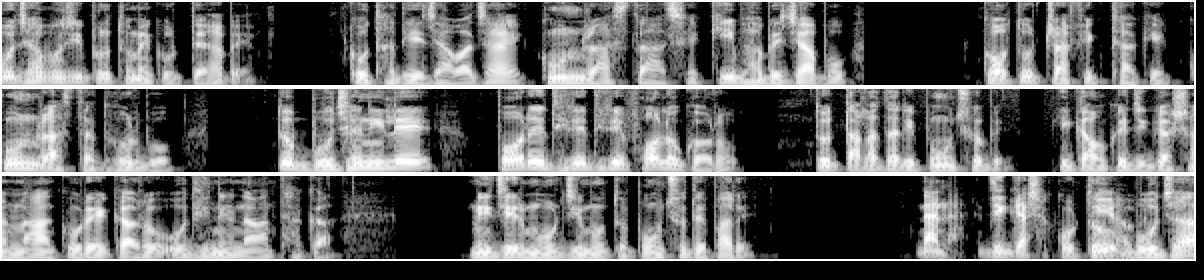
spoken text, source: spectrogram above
বোঝাবুঝি প্রথমে করতে হবে। কোথা দিয়ে যাওয়া যায় কোন রাস্তা আছে কীভাবে যাব কত ট্রাফিক থাকে কোন রাস্তা ধরব তো বুঝে নিলে পরে ধীরে ধীরে ফলো করো। তো তাড়াতাড়ি পৌঁছবে কি কাউকে জিজ্ঞাসা না করে কারও অধীনে না থাকা নিজের মর্জি মতো পৌঁছতে পারে। না না জিজ্ঞাসা করতে বোঝা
